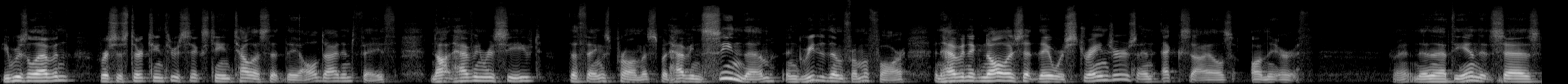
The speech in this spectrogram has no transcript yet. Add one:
Hebrews 11, verses 13 through 16 tell us that they all died in faith, not having received the things promised, but having seen them and greeted them from afar, and having acknowledged that they were strangers and exiles on the earth. Right? And then at the end it says,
